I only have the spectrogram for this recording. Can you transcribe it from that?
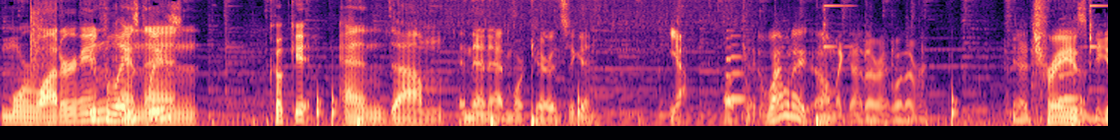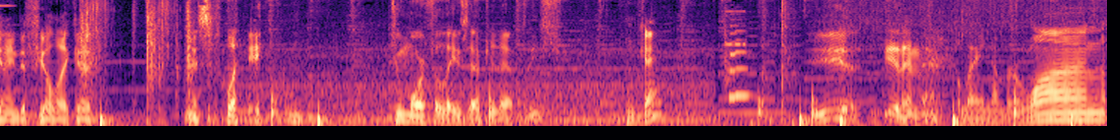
more water in fillets, and please? then cook it. And um, And then add more carrots again. yeah, Okay. Why would I? Oh my god! All right, whatever. Yeah, tray is beginning to feel like a misplay. Two more fillets after that, please. okay. Yeah, get in there. Fillet number one.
